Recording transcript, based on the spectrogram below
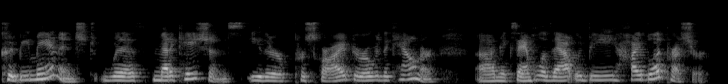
could be managed with medications, either prescribed or over the counter. Uh, an example of that would be high blood pressure.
